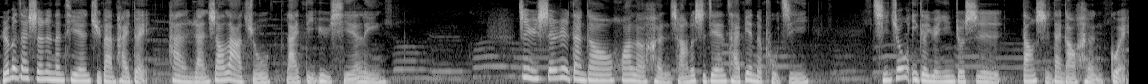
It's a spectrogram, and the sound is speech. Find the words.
人们在生日那天举办派对和燃烧蜡烛来抵御邪灵。至于生日蛋糕，花了很长的时间才变得普及。其中一个原因就是当时蛋糕很贵，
